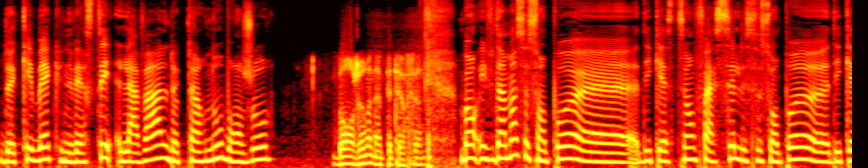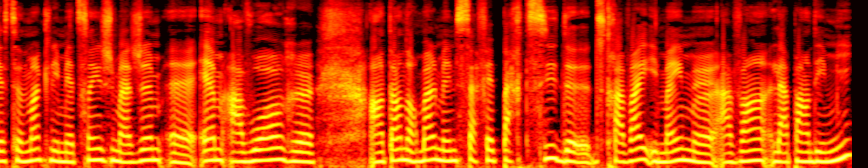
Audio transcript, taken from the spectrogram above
de Québec, Université Laval. Docteur No, bonjour. Bonjour, Mme Peterson. Bon, évidemment, ce sont pas euh, des questions faciles, ce sont pas euh, des questionnements que les médecins, j'imagine, euh, aiment avoir en temps normal, même si ça fait partie du travail et même avant la pandémie.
